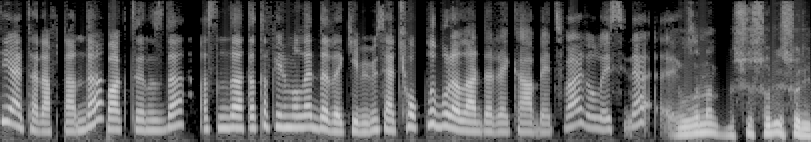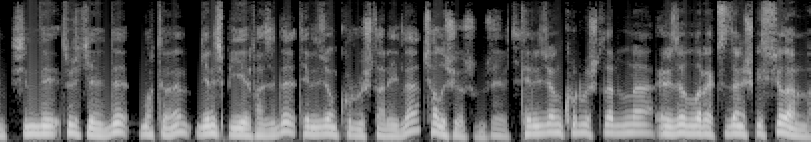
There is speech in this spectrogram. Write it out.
Diğer taraftan da baktığınızda aslında data firmaları da rakibimiz. Yani çoklu buralarda rekabet var. Dolayısıyla e, O zaman şu soruyu sorayım. Şimdi Türkiye'de de muhtemelen geniş bir yelpazede televizyon kuruluşlarıyla çalışıyorsunuz. Evet. Televizyon kuruluşlarına özel olarak sizden şu istiyorlar mı?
